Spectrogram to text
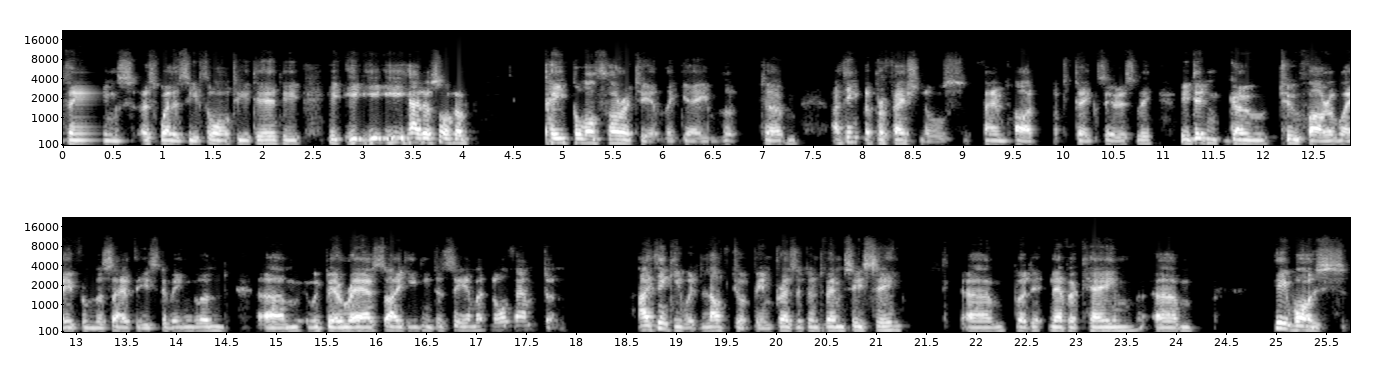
things as well as he thought he did. He he he he had a sort of papal authority in the game that um, I think the professionals found hard to take seriously. He didn't go too far away from the southeast of England. Um, it would be a rare sight even to see him at Northampton. I think he would love to have been president of MCC, um, but it never came. Um, he was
